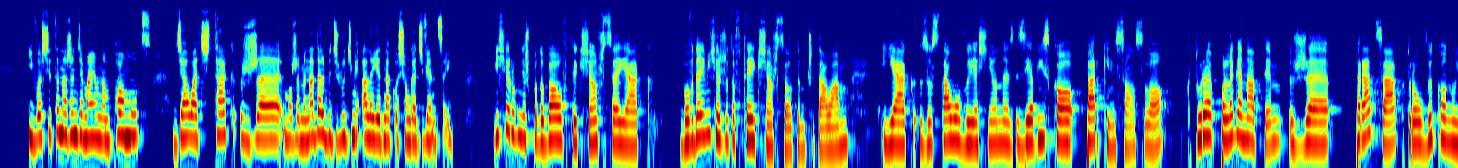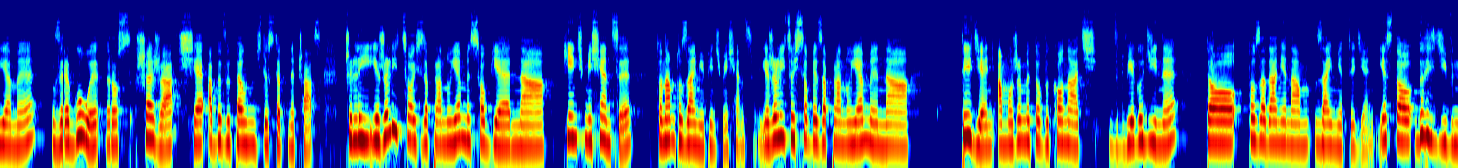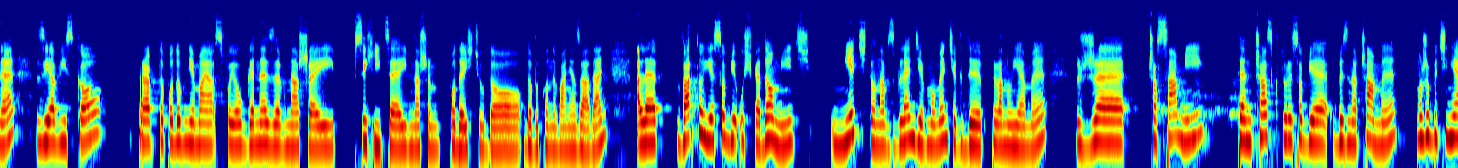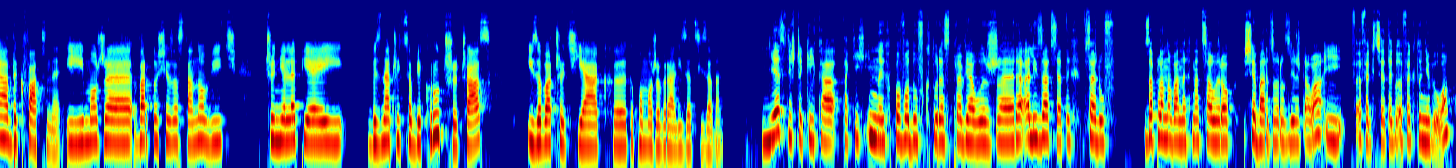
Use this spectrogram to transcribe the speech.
I właśnie te narzędzia mają nam pomóc działać tak, że możemy nadal być ludźmi, ale jednak osiągać więcej. Mi się również podobało w tej książce, jak, bo wydaje mi się, że to w tej książce o tym czytałam, jak zostało wyjaśnione zjawisko Parkinson's Law, które polega na tym, że praca, którą wykonujemy, z reguły rozszerza się, aby wypełnić dostępny czas. Czyli jeżeli coś zaplanujemy sobie na 5 miesięcy, to nam to zajmie 5 miesięcy. Jeżeli coś sobie zaplanujemy na tydzień, a możemy to wykonać w dwie godziny, to to zadanie nam zajmie tydzień. Jest to dość dziwne zjawisko. Prawdopodobnie ma swoją genezę w naszej psychice i w naszym podejściu do, do wykonywania zadań, ale warto je sobie uświadomić, mieć to na względzie w momencie, gdy planujemy, że czasami ten czas, który sobie wyznaczamy, może być nieadekwatny i może warto się zastanowić, czy nie lepiej wyznaczyć sobie krótszy czas i zobaczyć, jak to pomoże w realizacji zadań. Jest jeszcze kilka takich innych powodów, które sprawiały, że realizacja tych celów zaplanowanych na cały rok się bardzo rozjeżdżała i w efekcie tego efektu nie było.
